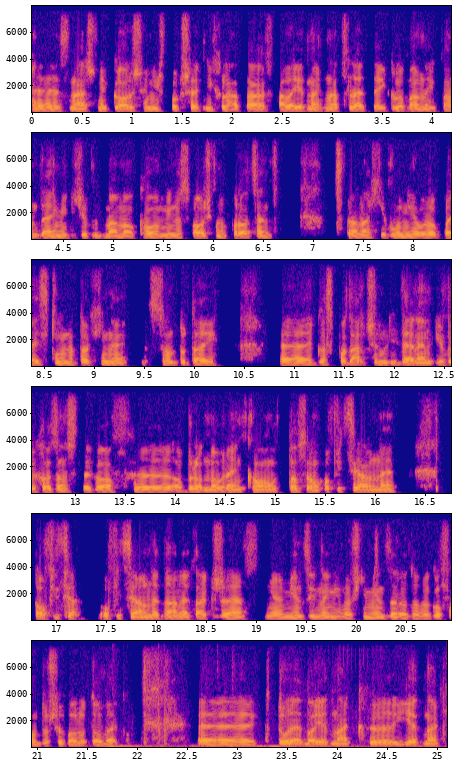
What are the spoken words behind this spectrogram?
e, znacznie gorszy niż w poprzednich latach, ale jednak na tle tej globalnej pandemii, gdzie mamy około minus 8% w Stanach i w Unii Europejskiej, no to Chiny są tutaj e, gospodarczym liderem i wychodzą z tego e, obronną ręką. To są oficjalne, oficja, oficjalne dane także nie, między innymi właśnie Międzynarodowego Funduszu Walutowego, e, które no jednak, e, jednak,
